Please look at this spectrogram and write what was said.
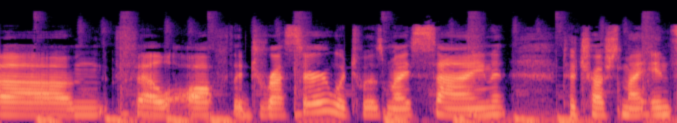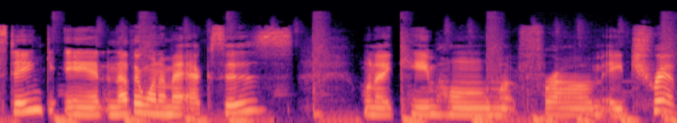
um, fell off the dresser, which was my sign to trust my instinct. And another one of my exes, when I came home from a trip,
